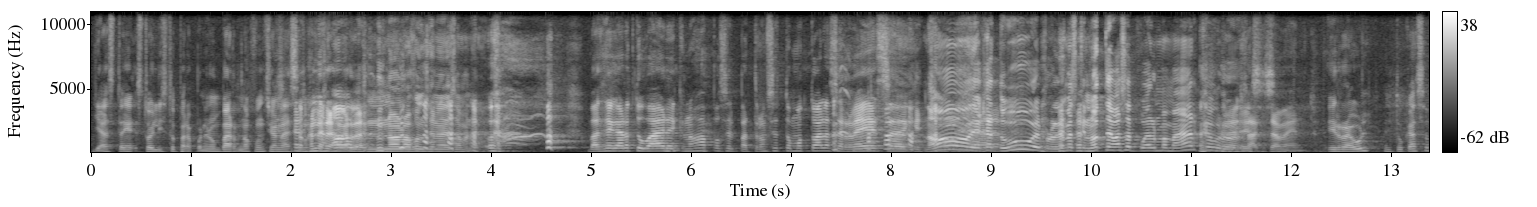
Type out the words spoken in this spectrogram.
ya está- estoy listo para poner un bar. No funciona de esa manera, ¿verdad? No, no funciona de esa manera. Vas a llegar a tu bar y que no, pues el patrón se tomó toda la cerveza. de que No, chingada. deja tú. El problema es que no te vas a poder mamar, cabrón. Exactamente. ¿Y Raúl, en tu caso?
